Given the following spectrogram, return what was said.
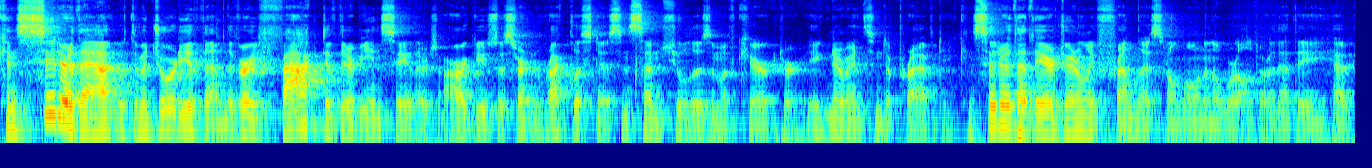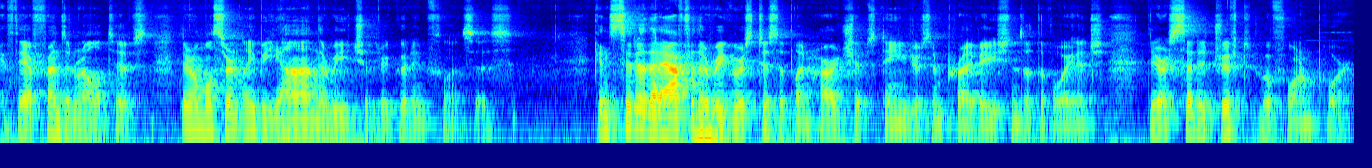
Consider that, with the majority of them, the very fact of their being sailors argues a certain recklessness and sensualism of character, ignorance and depravity. Consider that they are generally friendless and alone in the world, or that they have, if they have friends and relatives, they're almost certainly beyond the reach of their good influences. Consider that after the rigorous discipline, hardships, dangers, and privations of the voyage, they are set adrift to a foreign port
